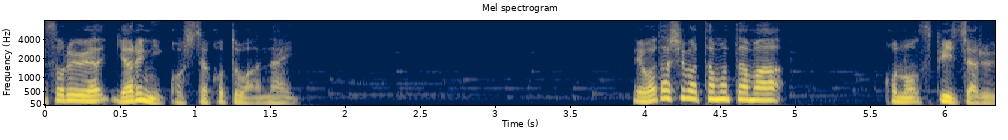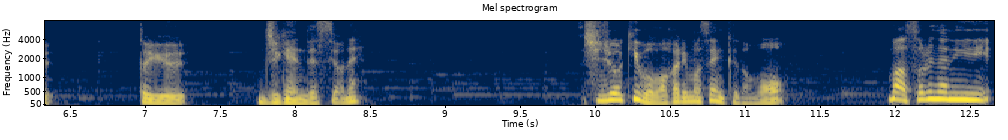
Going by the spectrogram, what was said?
それをやるに越したことはない。私はたまたまこのスピーチャルという次元ですよね。市場規模わかりませんけども、まあそれなりに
